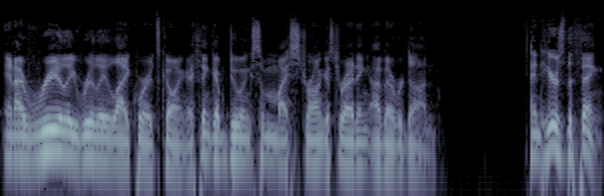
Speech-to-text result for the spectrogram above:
And I really, really like where it's going. I think I'm doing some of my strongest writing I've ever done. And here's the thing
